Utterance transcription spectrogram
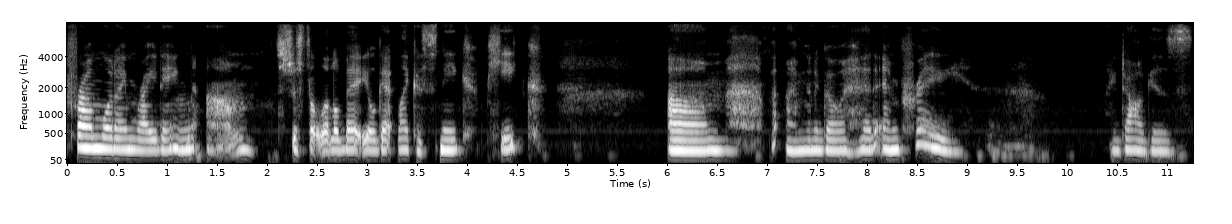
from what I'm writing. Um, it's just a little bit, you'll get like a sneak peek. Um, but I'm going to go ahead and pray. My dog is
